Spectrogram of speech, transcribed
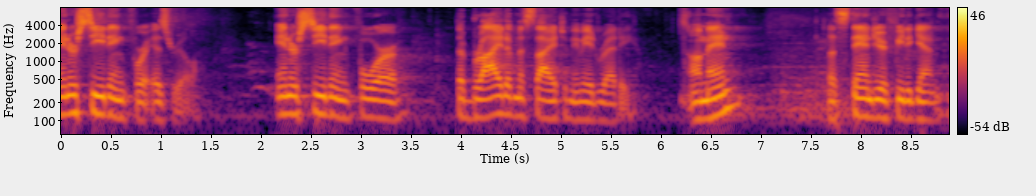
Interceding for Israel, interceding for the bride of Messiah to be made ready. Amen. Let's stand to your feet again.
